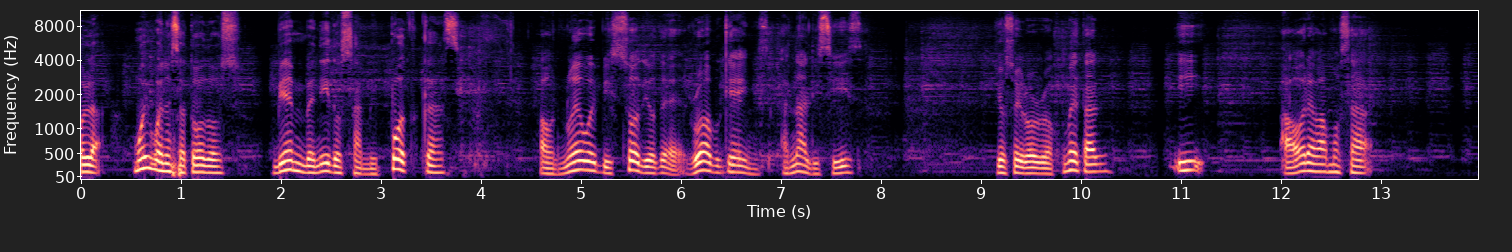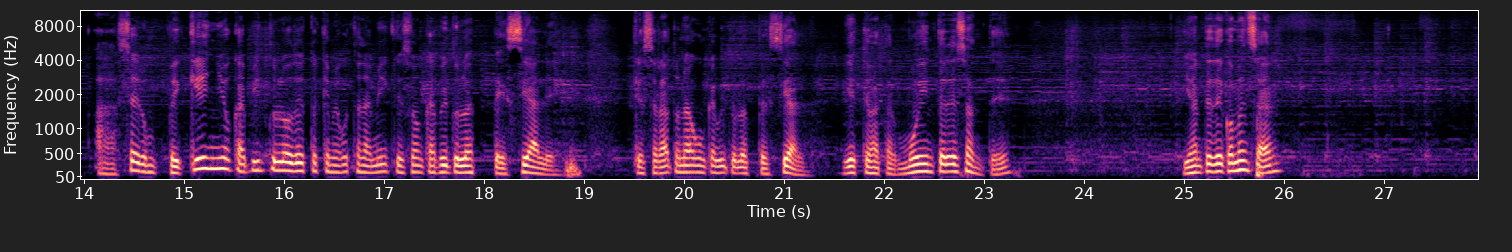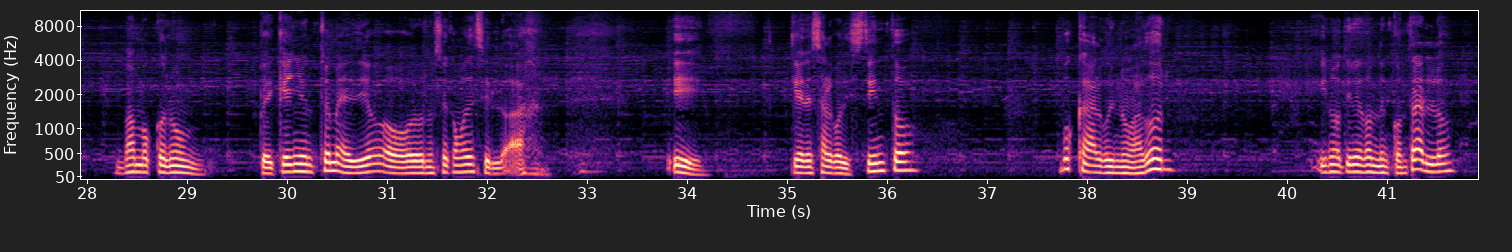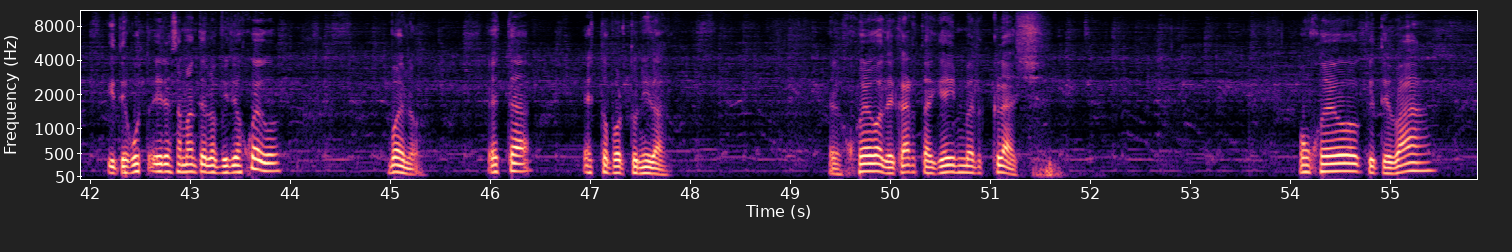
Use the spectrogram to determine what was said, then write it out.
Hola, muy buenas a todos. Bienvenidos a mi podcast, a un nuevo episodio de Rob Games Analysis. Yo soy Rob Rock Metal y ahora vamos a, hacer un pequeño capítulo de estos que me gustan a mí, que son capítulos especiales. Que hace rato un capítulo especial y este va a estar muy interesante. Y antes de comenzar, vamos con un pequeño entremedio, o no sé cómo decirlo. Ah. Y quieres algo distinto, busca algo innovador y no tienes dónde encontrarlo, y te gusta, eres amante de los videojuegos. Bueno, esta es tu oportunidad. El juego de carta Gamer Clash. Un juego que te va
